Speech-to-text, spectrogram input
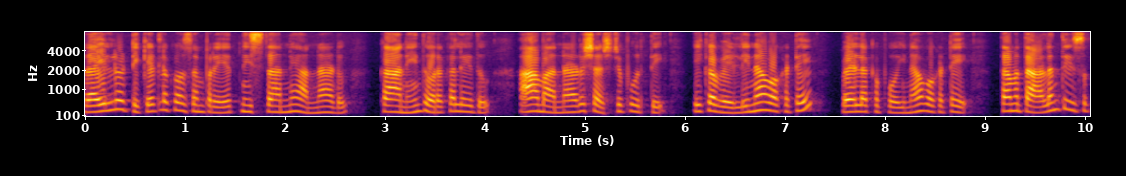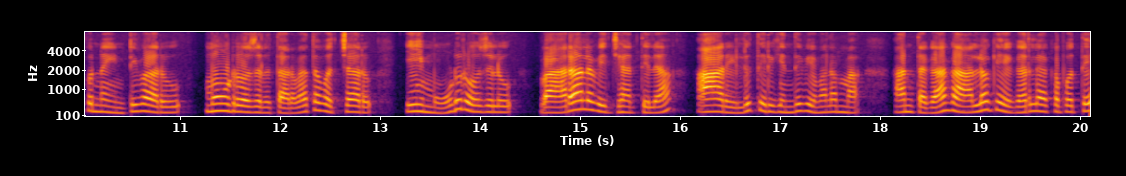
రైల్లో టికెట్ల కోసం ప్రయత్నిస్తానని అన్నాడు కానీ దొరకలేదు. ఆ మర్నాడు షష్టి పూర్తి. ఇక వెళ్ళినా ఒకటే వెళ్ళకపోయినా ఒకటే. తమ తాళం తీసుకున్న ఇంటివారు మూడు రోజుల తర్వాత వచ్చారు. ఈ మూడు రోజులు వారాల విద్యార్థిలా ఆరేళ్ళు తిరిగింది విమలమ్మ. అంతగా గాల్లోకి ఎగరలేకపోతే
